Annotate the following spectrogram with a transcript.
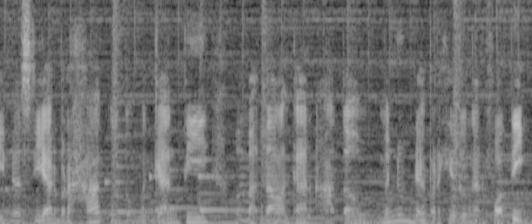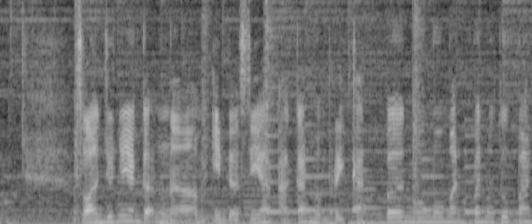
Indosiar berhak untuk mengganti, membatalkan, atau menunda perhitungan voting. Selanjutnya yang keenam, Indosiar akan memberikan pengumuman penutupan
